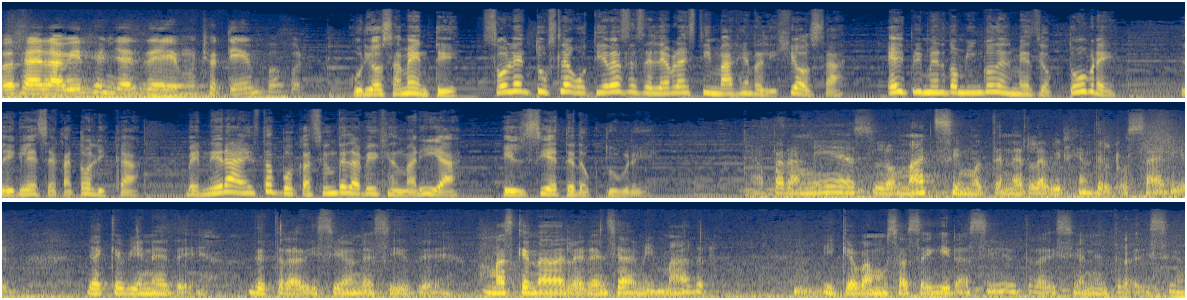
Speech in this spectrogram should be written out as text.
o sea, la Virgen ya es de mucho tiempo. Curiosamente, solo en Tuxtla Gutiérrez se celebra esta imagen religiosa el primer domingo del mes de octubre. La Iglesia Católica venera esta vocación de la Virgen María el 7 de octubre. Ah, para mí es lo máximo tener la Virgen del Rosario, ya que viene de, de tradiciones y de más que nada la herencia de mi madre y que vamos a seguir así de tradición en tradición.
